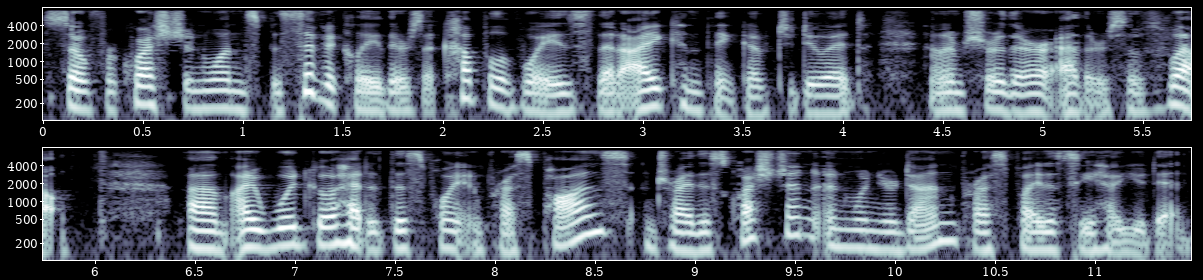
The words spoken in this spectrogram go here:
So for question one specifically, there's a couple of ways that I can think of to do it, and I'm sure there are others as well. Um, I would go ahead at this point and press pause and try this question, and when you're done, press play to see how you did.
